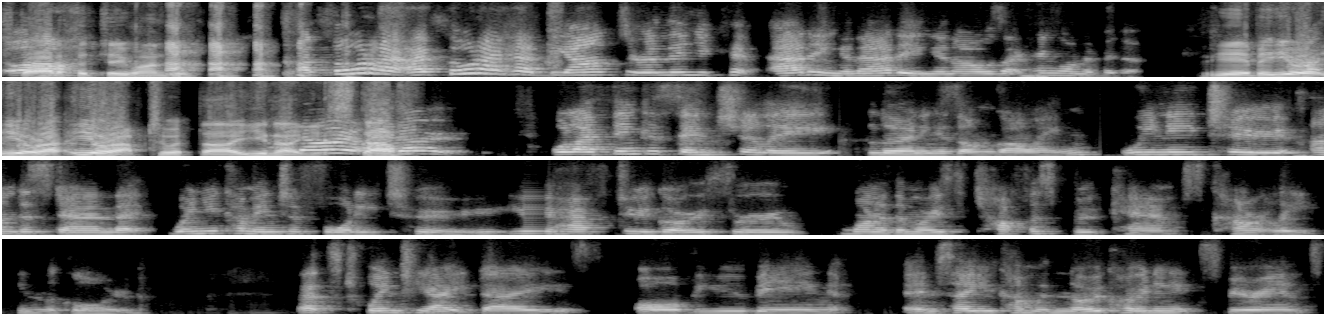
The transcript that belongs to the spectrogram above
Start oh, for 200. I thought I, I thought I had the answer and then you kept adding and adding and I was like, hang on a minute. Yeah, but you're you're you're up to it though. You know, your stuff. I Well, I think essentially learning is ongoing. We need to understand that when you come into 42, you have to go through one of the most toughest boot camps currently in the globe. That's 28 days of you being, and say you come with no coding experience,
